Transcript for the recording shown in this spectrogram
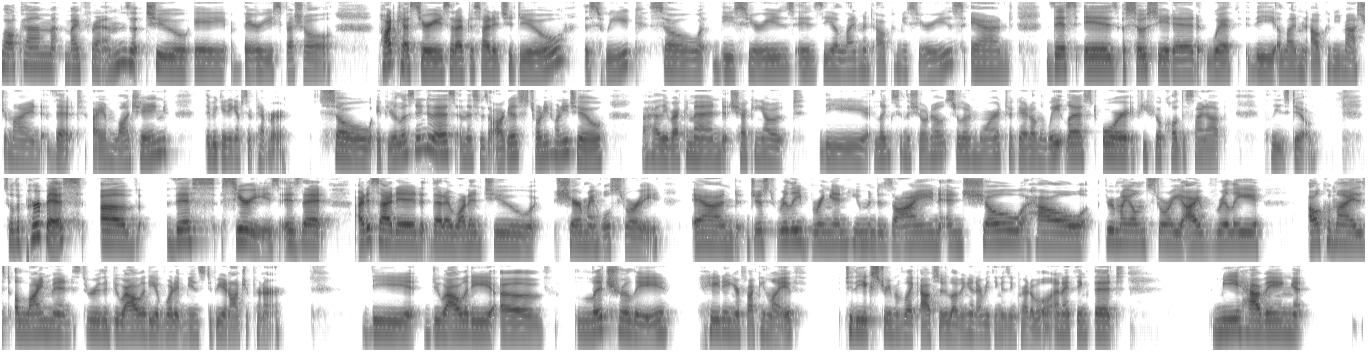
Welcome, my friends, to a very special podcast series that I've decided to do this week. So, the series is the Alignment Alchemy series, and this is associated with the Alignment Alchemy Mastermind that I am launching the beginning of September. So, if you're listening to this and this is August 2022, I highly recommend checking out the links in the show notes to learn more to get on the wait list, or if you feel called to sign up, please do. So, the purpose of this series is that I decided that I wanted to share my whole story and just really bring in human design and show how, through my own story, I really alchemized alignment through the duality of what it means to be an entrepreneur the duality of literally hating your fucking life to the extreme of like absolutely loving and everything is incredible. And I think that me having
